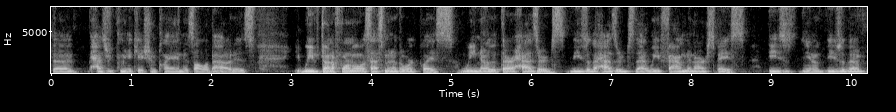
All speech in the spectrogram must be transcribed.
the hazard communication plan is all about. Is we've done a formal assessment of the workplace. We know that there are hazards. These are the hazards that we've found in our space. These, you know, these are the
